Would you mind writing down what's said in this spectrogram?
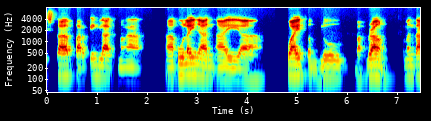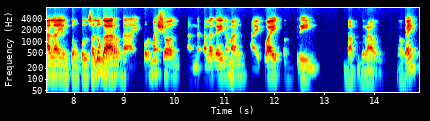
stop, parking lot, mga uh, kulay niyan ay uh, white on blue background. Samantala, yung tungkol sa lugar na impormasyon, ang nakalagay naman ay white on green background. Okay?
